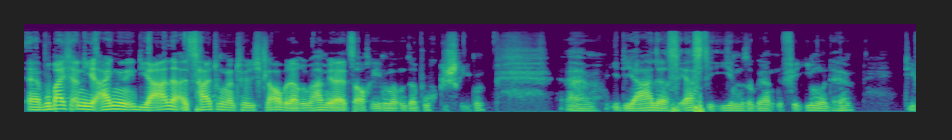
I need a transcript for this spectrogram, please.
Äh, wobei ich an die eigenen Ideale als Haltung natürlich glaube. Darüber haben wir jetzt auch eben unser Buch geschrieben. Äh, Ideale, das erste I im sogenannten 4I-Modell. Die,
